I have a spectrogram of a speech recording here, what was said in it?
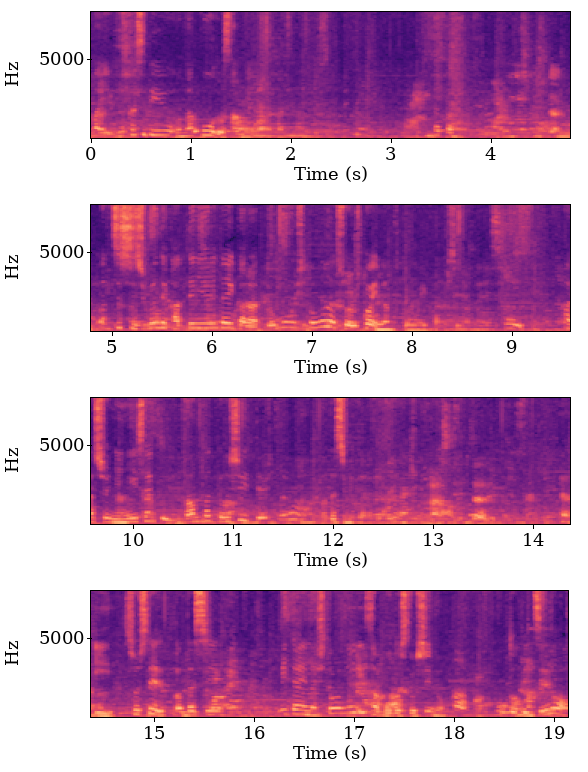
まあ、昔でいうオナコードさんみたいな感じなんですよね。だから私自分で勝手にやりたいからって思う人はそういう人はいなくてもいいかもしれないし、まあ、週に23分頑張ってほしいっていう人は私みたいなところに来てもらうとい。いそして私みたいな人にサポートしてほしいのかもっと別の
